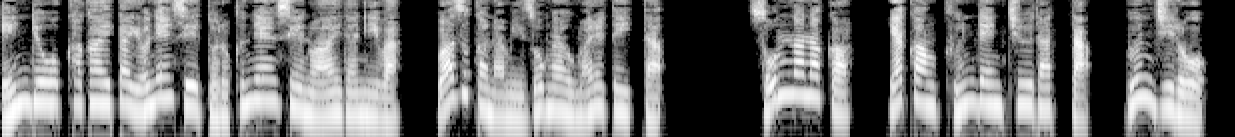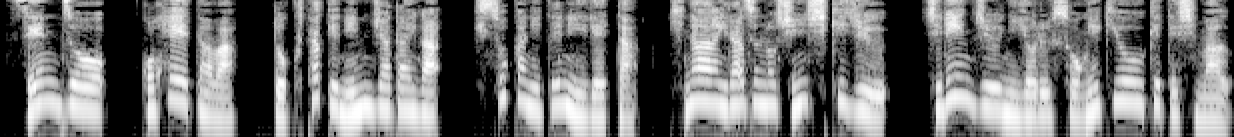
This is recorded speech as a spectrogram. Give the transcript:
遠慮を抱えた4年生と6年生の間には、わずかな溝が生まれていた。そんな中、夜間訓練中だった文次郎、仙蔵、小平太は、ドクタケ忍者隊が、密かに手に入れた、ひないらずの新式銃、シリン銃による狙撃を受けてしまう。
